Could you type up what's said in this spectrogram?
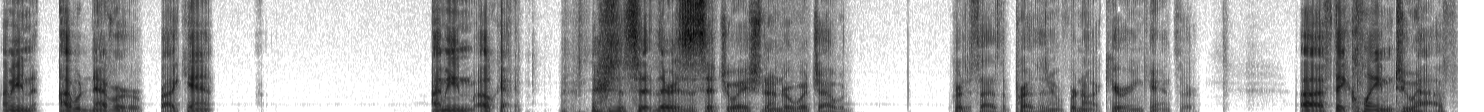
I mean, I would never. I can't. I mean, okay. There's a there is a situation under which I would criticize the president for not curing cancer, uh, if they claim to have.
